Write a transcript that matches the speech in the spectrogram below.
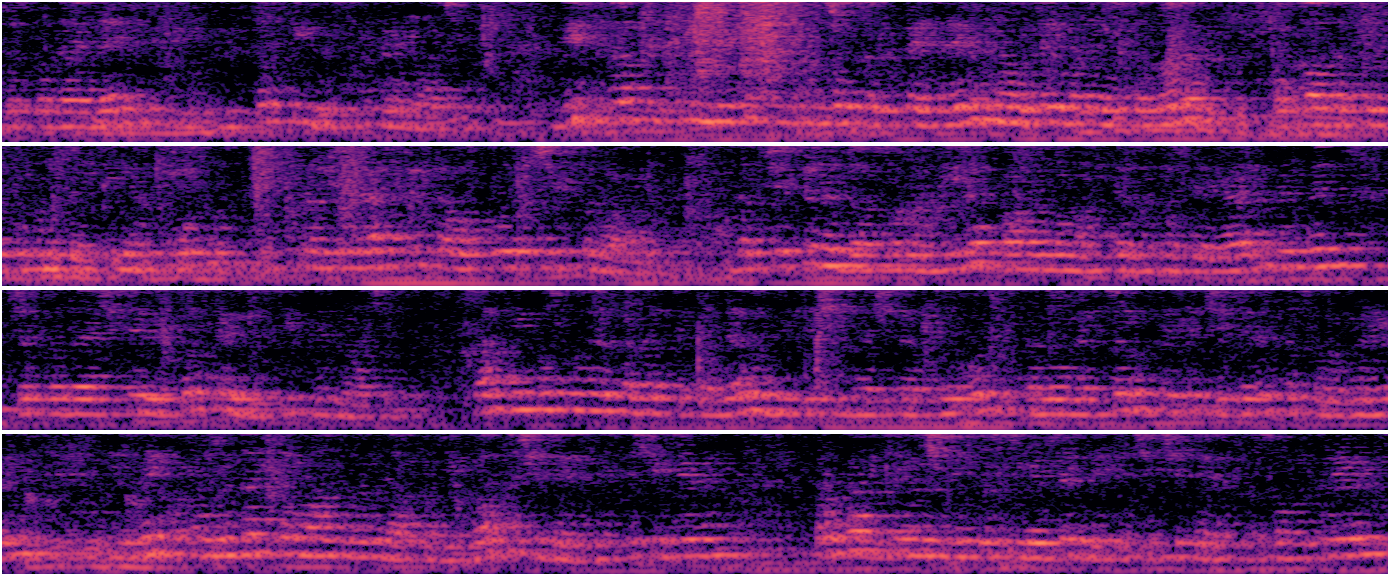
що складає 9% від усіх призначень. 227 тисяч 845 гривень на отримання установи, оплата телекомунікаційних послуг, канцелярських та господарчих товарів. Запчастини до автомобіля, паливно-мастильних матеріалів, бензин, що складає 4% від усіх призначень. Платні послуги КЗЦКД у 2024 році становлять 40 тисяч 440 гривень, із них організація масових заходів 24 тисячі гривень, прокат сценічних костюмів 3 тисячі 440 гривень,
